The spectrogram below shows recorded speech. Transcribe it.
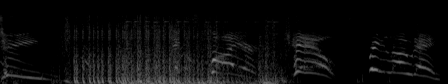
The blue team! Expired! Killed! Reloading!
